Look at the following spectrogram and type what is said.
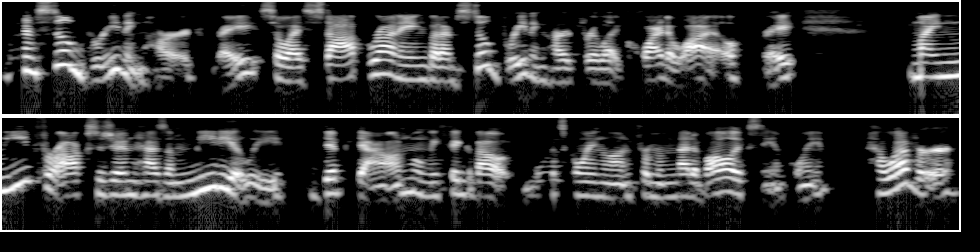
but I'm still breathing hard. Right. So I stop running, but I'm still breathing hard for like quite a while. Right. My need for oxygen has immediately dipped down when we think about what's going on from a metabolic standpoint. However,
